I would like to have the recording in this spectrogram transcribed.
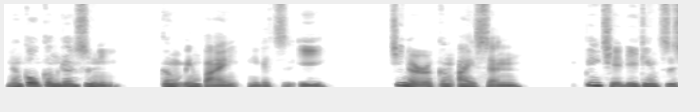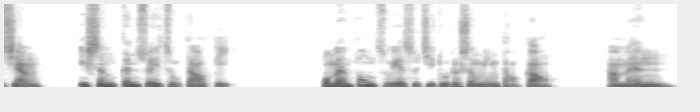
能够更认识你，更明白你的旨意，进而更爱神，并且立定志向，一生跟随主到底。我们奉主耶稣基督的圣名祷告，阿门。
